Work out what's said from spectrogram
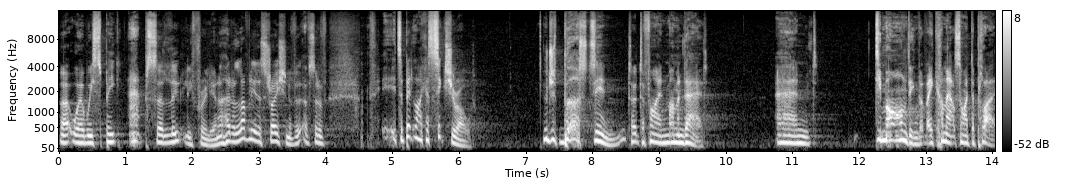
uh, where we speak absolutely freely. And I heard a lovely illustration of, of sort of, it's a bit like a six year old who just bursts in to, to find mum and dad and demanding that they come outside to play.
